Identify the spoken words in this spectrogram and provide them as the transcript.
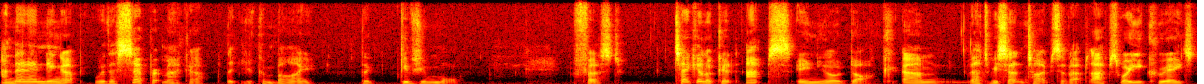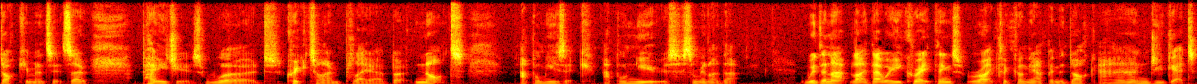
and then ending up with a separate Mac app that you can buy that gives you more. First, take a look at apps in your dock. Um, there have to be certain types of apps. Apps where you create documents. So Pages, Word, QuickTime Player, but not Apple Music, Apple News, something like that. With an app like that where you create things, right click on the app in the dock and you get,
